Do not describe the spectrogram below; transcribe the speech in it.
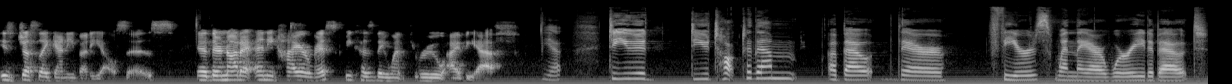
is just like anybody else's. They're not at any higher risk because they went through IVF. Yeah. Do you do you talk to them about their fears when they are worried about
